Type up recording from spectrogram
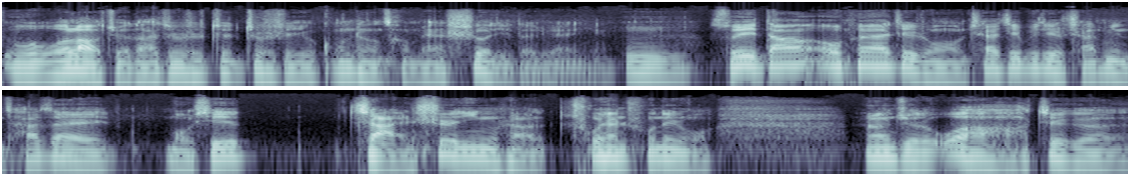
我我老觉得啊就是这就是一个工程层面设计的原因。嗯所以，当 OpenAI 这种 ChatGPT 的产品，它在某些展示应用上出现出那种让人觉得哇，这个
